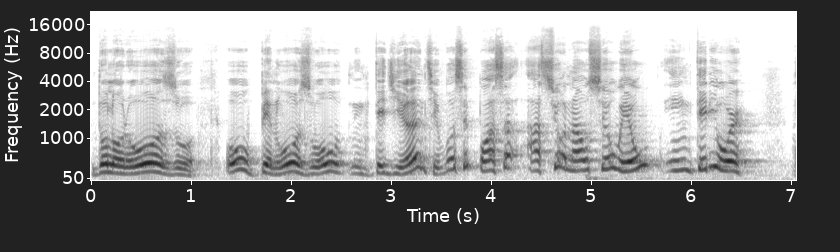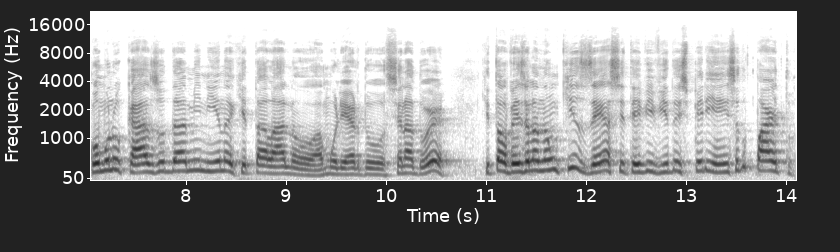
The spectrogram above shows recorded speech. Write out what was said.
doloroso, ou penoso, ou entediante, você possa acionar o seu eu interior. Como no caso da menina que está lá, no, a mulher do senador, que talvez ela não quisesse ter vivido a experiência do parto,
